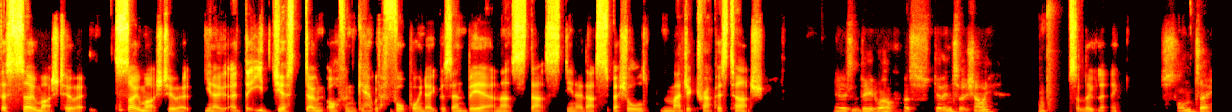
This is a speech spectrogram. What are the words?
there's so much to it so much to it, you know, uh, that you just don't often get with a 4.8% beer. And that's, that's, you know, that special magic Trappist touch. It is indeed. Well, let's get into it, shall we? Absolutely. Sante.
